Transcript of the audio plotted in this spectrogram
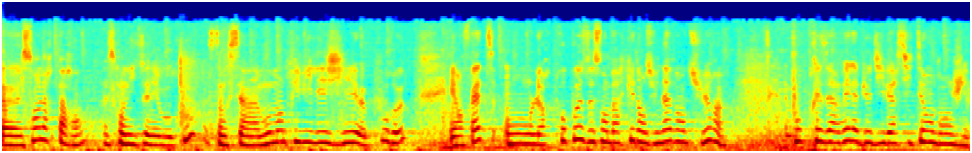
euh, sans leurs parents, parce qu'on y tenait beaucoup. C'est un moment privilégié euh, pour eux. Et en fait, on leur propose de s'embarquer dans une aventure pour préserver la biodiversité en danger.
